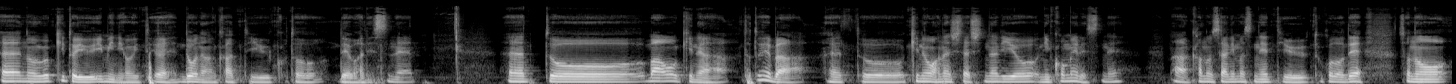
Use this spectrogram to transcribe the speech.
の動きという意味においてどうなのかっていうことではですね、えっと、まあ大きな、例えば、えっと、昨日お話したシナリオ2個目ですね。まあ可能性ありますねっていうところで、その、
